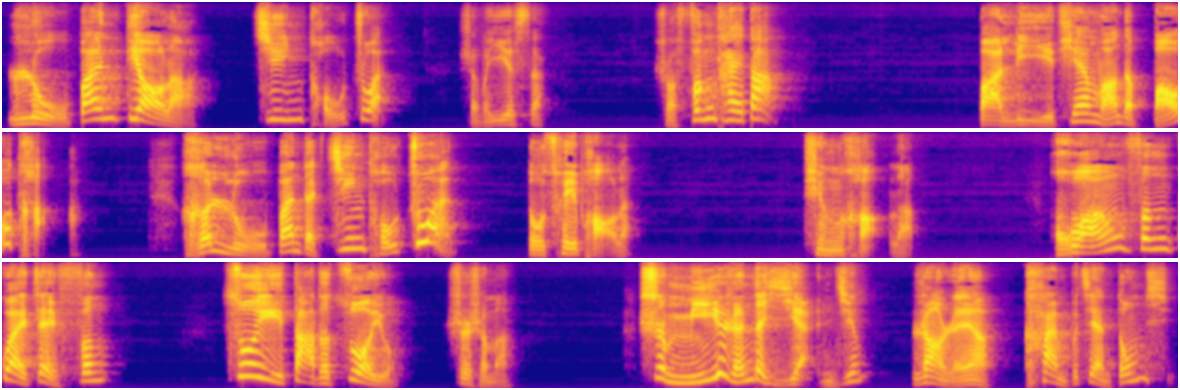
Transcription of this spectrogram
鲁班掉了金头钻”，什么意思？说风太大。把李天王的宝塔和鲁班的金头钻都吹跑了。听好了，黄风怪这风最大的作用是什么？是迷人的眼睛，让人啊看不见东西，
